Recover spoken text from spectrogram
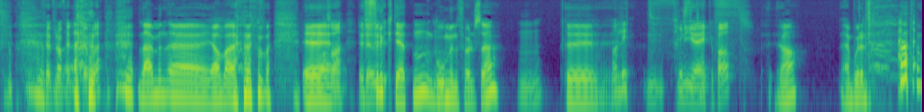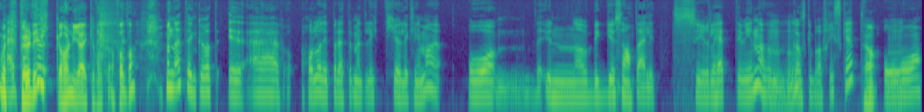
fra Felleskjøpet? Nei, men uh, ja, hva eh, Altså, Fruktigheten, god munnfølelse. Mm. Uh, Og litt Friskhet. Nye eikefat. ja. Hvor er det, hvor er det ikke har nye eikefat? da? Men jeg tenker at eh, jeg holder litt på dette med et litt kjølig klima, og det underbygges av at det er litt syrlighet i vinen, altså Mhm. ganske bra friskhet, Ja. og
